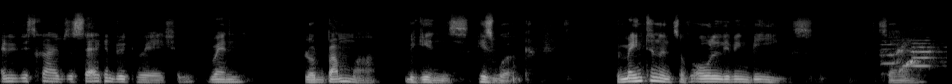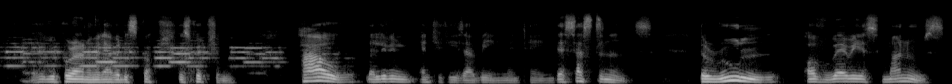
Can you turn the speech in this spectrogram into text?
and it describes the secondary creation when Lord Brahma begins his work, the maintenance of all living beings. So every Purana will have a description how the living entities are being maintained, their sustenance, the rule of various manus.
